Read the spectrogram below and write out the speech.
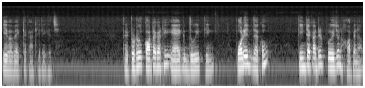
এইভাবে একটা কাঠি রেখেছে। তাই টোটাল কটা কাঠি? এক, দুই, তিন। পরে দেখো, তিনটা কাঠের প্রয়োজন হবে না।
